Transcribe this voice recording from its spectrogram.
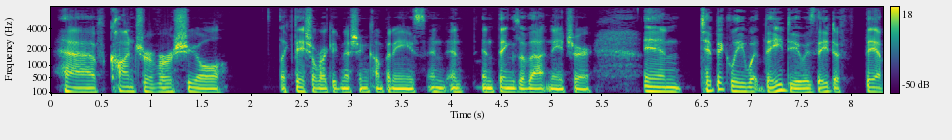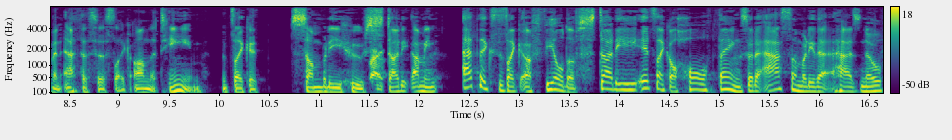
have controversial like facial recognition companies and, and, and things of that nature. And typically what they do is they, def- they have an ethicist like on the team. It's like a, somebody who right. study. I mean, ethics is like a field of study. It's like a whole thing. So to ask somebody that has no,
